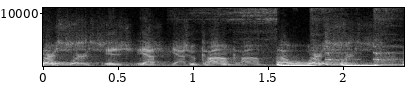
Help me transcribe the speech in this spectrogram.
worst is yet to come. The worst.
